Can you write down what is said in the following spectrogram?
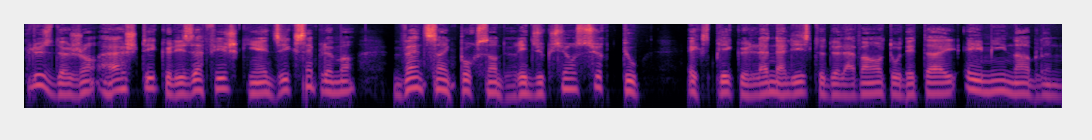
plus de gens à acheter que les affiches qui indiquent simplement 25% de réduction sur tout, explique l'analyste de la vente au détail Amy Noblin.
